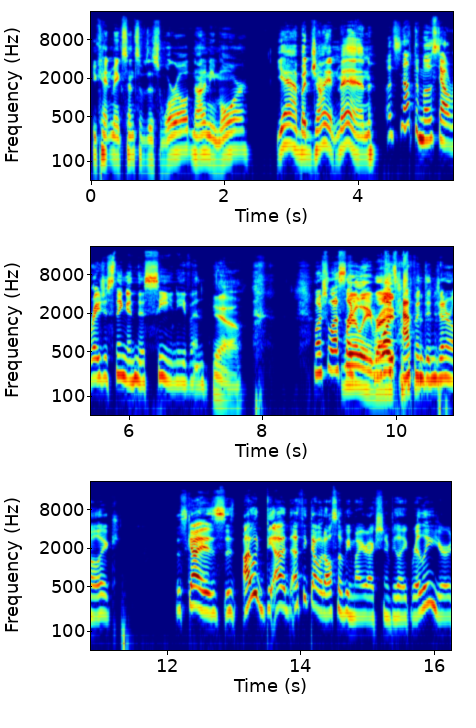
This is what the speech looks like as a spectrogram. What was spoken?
you can't make sense of this world? Not anymore. Yeah, but giant men. It's not the most outrageous thing in this scene, even. Yeah. Much less like Really, right? what's happened in general. Like this guy is. I would be. I, would, I think that would also be my reaction to be like, really, you're.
